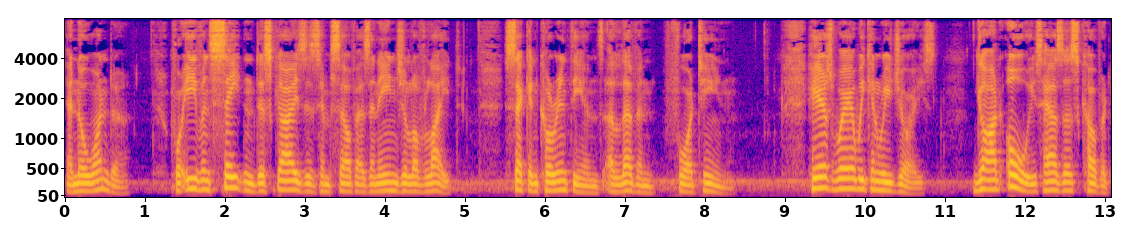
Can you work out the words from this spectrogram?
And no wonder, for even Satan disguises himself as an angel of light. 2 Corinthians 11:14. Here's where we can rejoice. God always has us covered,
